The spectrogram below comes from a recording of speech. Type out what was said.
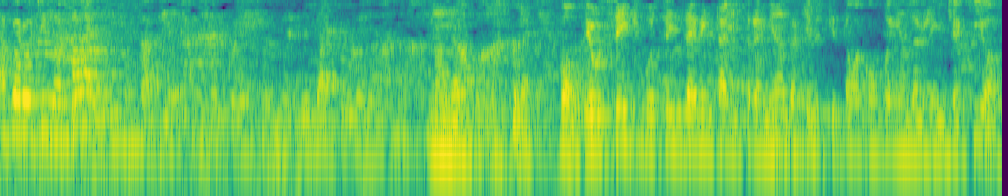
Agora, Odila, fala... Aí não sabia as consequências né, de dar pula na, na sim, é. Bom, eu sei que vocês devem estar estranhando, aqueles que estão acompanhando a gente aqui, ó,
